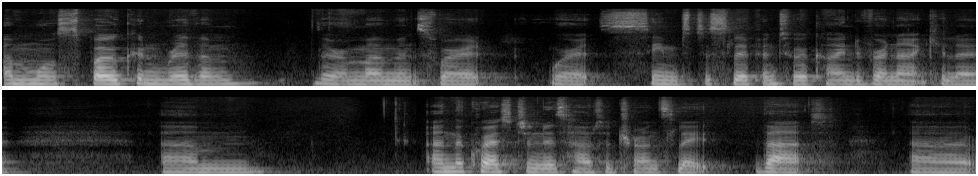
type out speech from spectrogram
a more spoken rhythm. There are moments where it where it seems to slip into a kind of vernacular, um, and the question is how to translate that. Uh,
